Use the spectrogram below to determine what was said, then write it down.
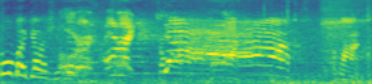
Oh my gosh. All right, all right. Come on, come on. Come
